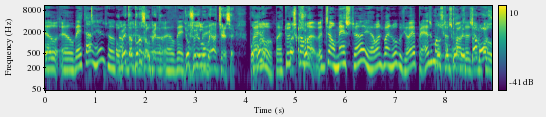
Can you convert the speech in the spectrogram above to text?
El, el beta, és? El beta, tu eres el beta. El, el beta. Jo soy el Bueno. VHS. Pues bueno, però tu ets com... això- A, ets el mestre, i llavors, bueno, pues jo he après moltes coses amb complementamos, tu.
